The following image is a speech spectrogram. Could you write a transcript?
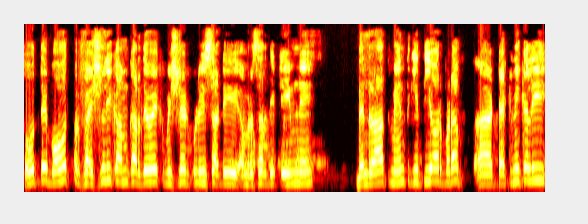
ਤੋਂ ਉੱਤੇ ਬਹੁਤ ਪ੍ਰੋਫੈਸ਼ਨਲੀ ਕੰਮ ਕਰਦੇ ਹੋਏ ਕਮਿਸ਼ਨਰੇਟ ਪੁਲਿਸ ਸਾਡੀ ਅੰਮ੍ਰਿਤਸਰ ਦੀ ਟੀਮ ਨੇ ਦਿਨ ਰਾਤ ਮਿਹਨਤ ਕੀਤੀ ਔਰ ਬੜਾ ਟੈਕਨੀਕਲੀ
